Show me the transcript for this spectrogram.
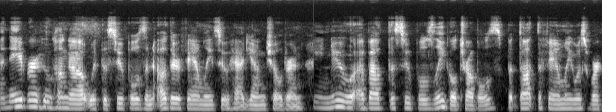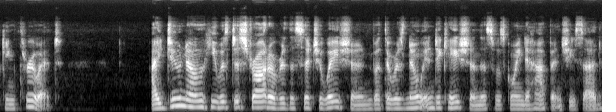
A neighbor who hung out with the Sueppels and other families who had young children, he knew about the Sueppels' legal troubles, but thought the family was working through it. I do know he was distraught over the situation, but there was no indication this was going to happen, she said.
